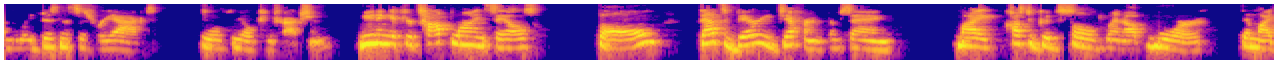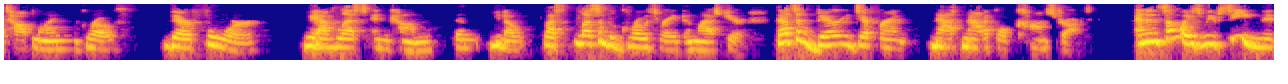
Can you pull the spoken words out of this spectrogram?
on the way businesses react to a real contraction. Meaning if your top line sales fall, that's very different from saying my cost of goods sold went up more than my top line growth. Therefore, we have less income than, you know, less, less of a growth rate than last year. That's a very different mathematical construct. And in some ways, we've seen that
